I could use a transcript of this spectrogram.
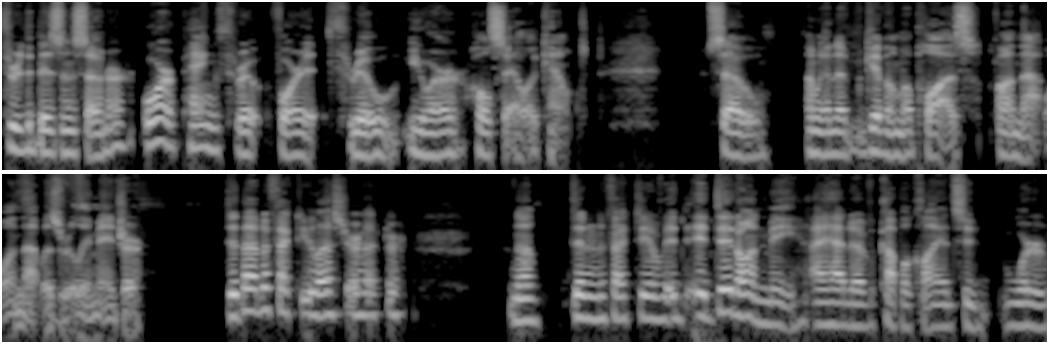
through the business owner or paying through for it through your wholesale account. So I'm going to give them applause on that one. That was really major. Did that affect you last year, Hector? No didn't affect you. It it did on me. I had a couple clients who were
